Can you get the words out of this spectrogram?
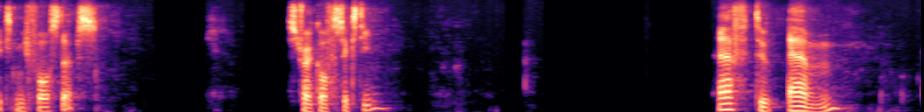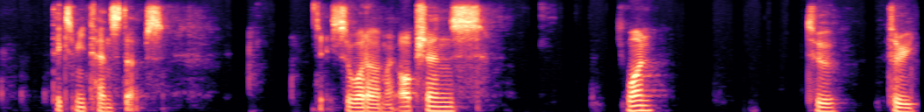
takes me 4 steps strike off 16. F to M takes me 10 steps. Okay, so what are my options? One, two, three,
